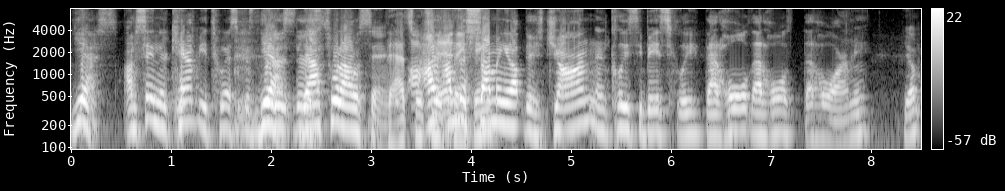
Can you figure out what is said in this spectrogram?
Yes. I'm saying there can't be a twist because Yes, that's what I was saying. That's what I, you're I'm thinking. just summing it up. There's Jon and Khaleesi basically that whole that whole that whole army, Yep.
